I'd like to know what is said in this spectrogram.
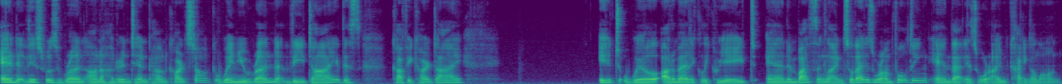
and this was run on 110 pound cardstock when you run the die this coffee card die it will automatically create an embossing line so that is where I'm folding and that is where I'm cutting along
